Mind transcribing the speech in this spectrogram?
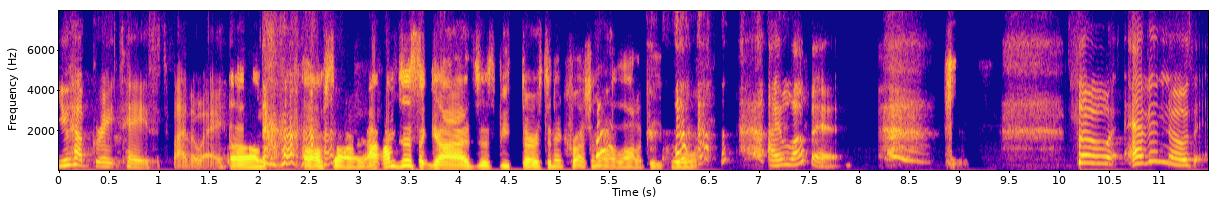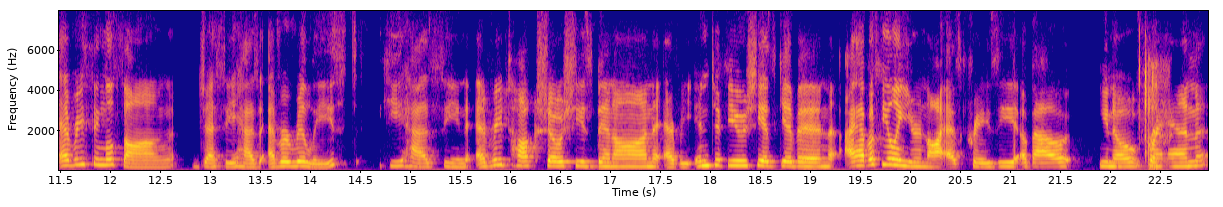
Oh. You have great taste, by the way. Um, oh, I'm sorry. I, am just a guy just be thirsting and crushing on a lot of people. I love it. So Evan knows every single song Jessi has ever released. He has seen every talk show she's been on, every interview she has given. I have a feeling you're not as crazy about, you know, Fran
